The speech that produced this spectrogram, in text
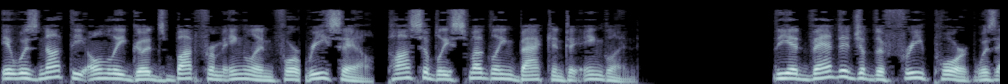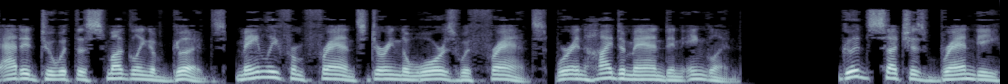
It was not the only goods bought from England for resale, possibly smuggling back into England. The advantage of the free port was added to with the smuggling of goods, mainly from France during the wars with France, were in high demand in England. Goods such as brandy,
